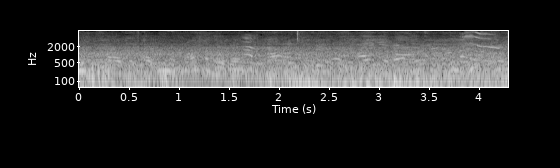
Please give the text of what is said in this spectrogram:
Thank you.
